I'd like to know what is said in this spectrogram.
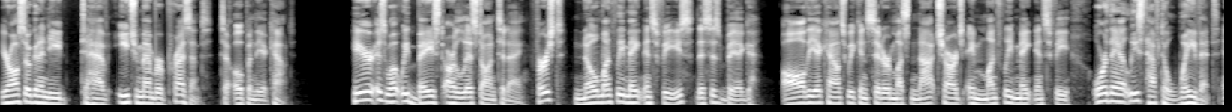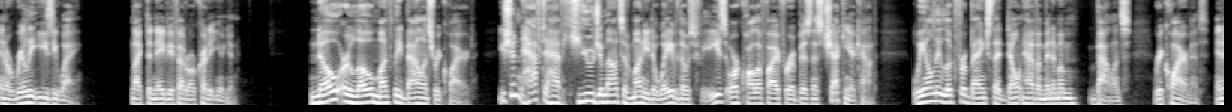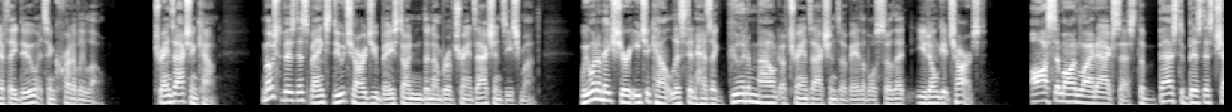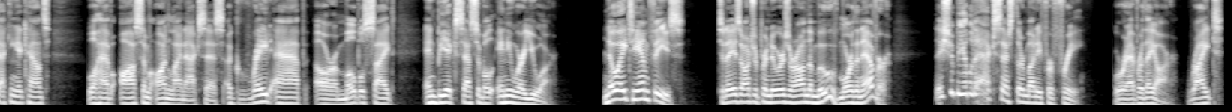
you're also going to need to have each member present to open the account. Here is what we based our list on today. First, no monthly maintenance fees. This is big. All the accounts we consider must not charge a monthly maintenance fee, or they at least have to waive it in a really easy way, like the Navy Federal Credit Union. No or low monthly balance required. You shouldn't have to have huge amounts of money to waive those fees or qualify for a business checking account. We only look for banks that don't have a minimum balance requirement, and if they do, it's incredibly low. Transaction count. Most business banks do charge you based on the number of transactions each month. We want to make sure each account listed has a good amount of transactions available so that you don't get charged. Awesome online access. The best business checking accounts will have awesome online access, a great app or a mobile site, and be accessible anywhere you are. No ATM fees. Today's entrepreneurs are on the move more than ever. They should be able to access their money for free wherever they are, right?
